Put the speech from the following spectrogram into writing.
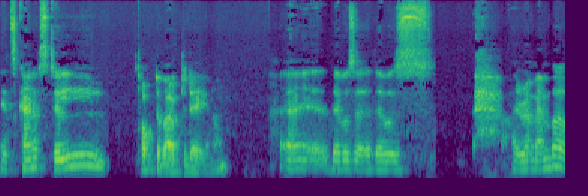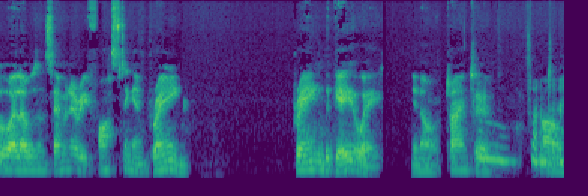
it's kind of still talked about today. You know, uh, there was a there was. I remember while I was in seminary, fasting and praying, praying the gay away. You know, trying to Sanjay. um,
